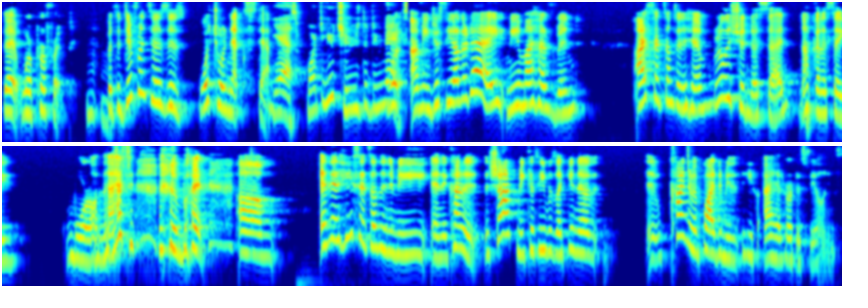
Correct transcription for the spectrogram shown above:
that we're perfect. Mm-mm. But the difference is, is what's your next step? yes, what do you choose to do What- next? I mean, just the other day, me and my husband, I said something to him, really shouldn't have said. Not going to say more on that. but, um, and then he said something to me, and it kind of shocked me because he was like, you know, it kind of implied to me that he, I had hurt his feelings.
